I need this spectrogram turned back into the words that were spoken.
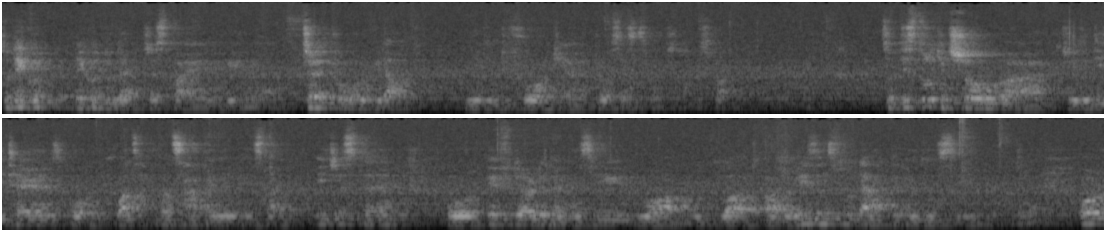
So they could they could do that just by maybe uh, thread pool without needing to fork uh, processes for each part. So this tool can show uh, actually the details or what's what's happening inside each step, or if there are dependency, what what are the reasons for that dependency, or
